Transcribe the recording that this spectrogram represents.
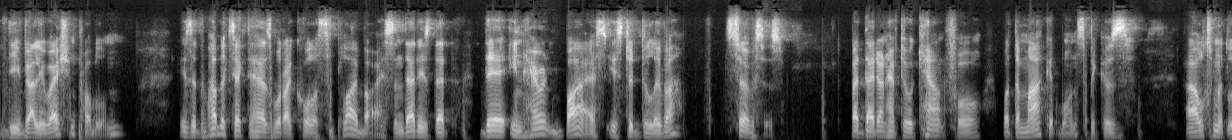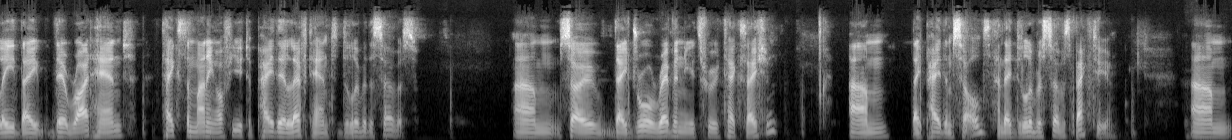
the evaluation problem, is that the public sector has what I call a supply bias, and that is that their inherent bias is to deliver services, but they don't have to account for what the market wants because ultimately they their right hand takes the money off you to pay their left hand to deliver the service. Um, so they draw revenue through taxation, um, they pay themselves, and they deliver a service back to you. Um,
